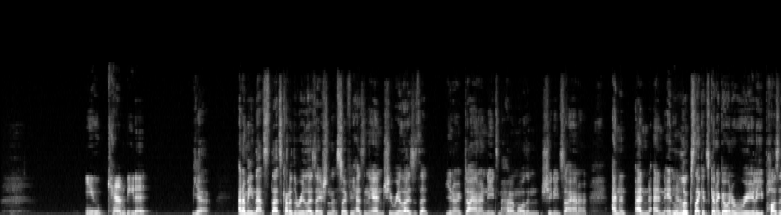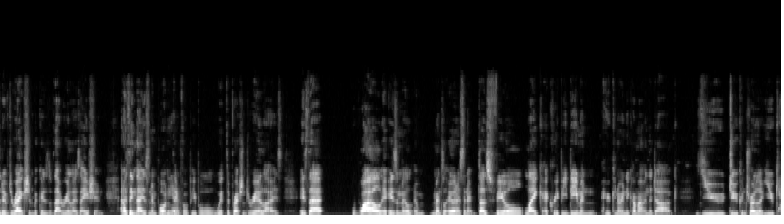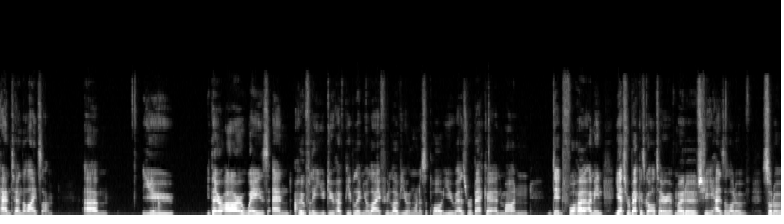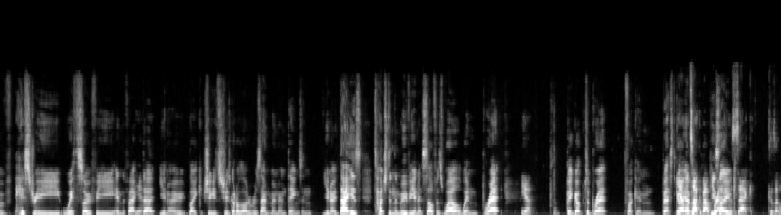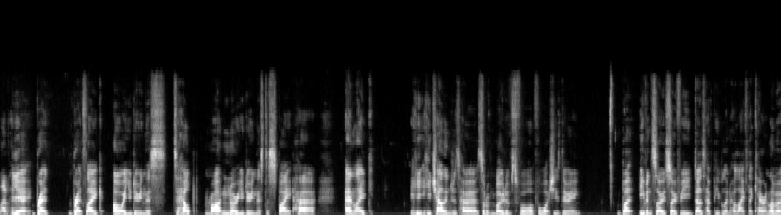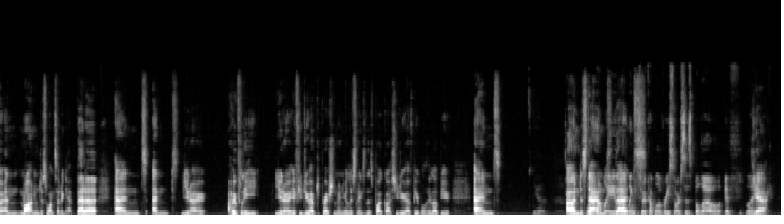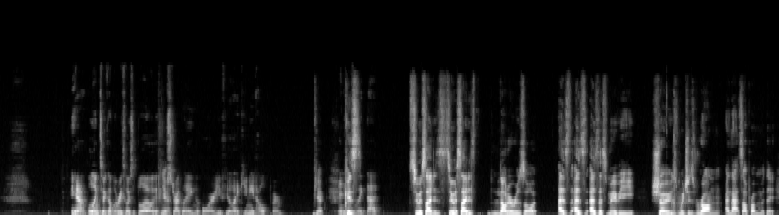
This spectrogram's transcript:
You can beat it. Yeah, and I mean that's that's kind of the realization that Sophie has in the end. She realizes that you know Diana needs her more than she needs Diana, and and and it Yeah. looks like it's going to go in a really positive direction because of that realization. And I think that is an important Yeah. thing for people with depression to realize is that while it is a mil- a mental illness and it does feel like a creepy demon who can only come out in the dark, you do control it. You can turn the lights on. Um, you, there are ways, and hopefully, you do have people in your life who love you and want to support you, as Rebecca and Martin did for her. I mean, yes, Rebecca's got ulterior motives. She has a lot of sort of history with Sophie in the fact Yeah. that you know, like she's she's got a lot of resentment and things, and you know that is touched in the movie in itself as well. When Brett, Yeah. big up to Brett, fucking best guy. Yeah, we'll ever. talk about He's Brett in a sec because I love him. yeah, Brett. Brett's like, oh, are you doing this to help Martin, or are you doing this to spite her? And like, he he challenges her sort of motives for for what she's doing. But even so, Sophie does have people in her life that care and love her, and Martin just wants her to get better. And and you know, hopefully, you know, if you do have depression and you're listening to this podcast, you do have people who love you, and Yeah. understand we'll probably that. we'll link to a couple of resources below if like Yeah. yeah we'll link to a couple of resources below if Yeah. you're struggling or you feel like you need help or Yeah. because like that. Suicide is suicide is not a resort. As as as this movie shows which Mm-mm. is wrong and that's our problem with it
